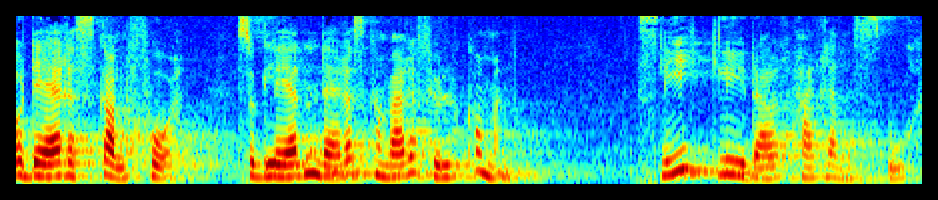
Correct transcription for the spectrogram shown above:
og dere skal få, så gleden deres kan være fullkommen. Slik lyder Herrens ord.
